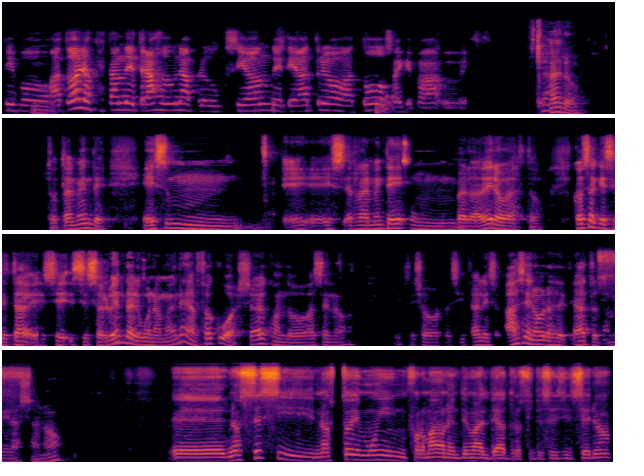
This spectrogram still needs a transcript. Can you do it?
Tipo, Mm. a todos los que están detrás de una producción de teatro, a todos hay que pagarles. Claro, totalmente. Es un, e- es realmente un verdadero gasto. Cosa que se está, se, se solventa de alguna manera, Facu, allá cuando hacen los, qué sé yo, recitales, hacen obras de teatro también allá, ¿no? Eh, no sé si no estoy muy informado en el tema del teatro, si te soy sincero.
